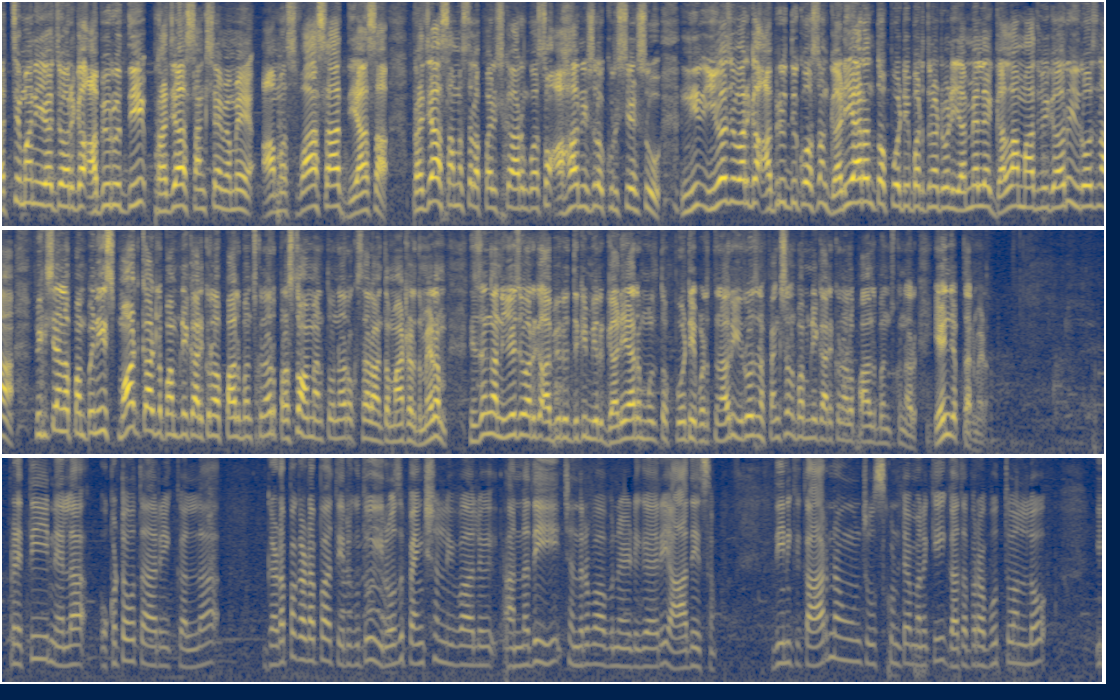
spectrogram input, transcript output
పశ్చిమ నియోజకవర్గ అభివృద్ధి ప్రజా సంక్షేమమే. ఆమె శ్వాస ధ్యాస. ప్రజా సమస్యల పరిష్కారం కోసం అహర్నిశలో కృషి చేస్తూ నియోజకవర్గ అభివృద్ధి కోసం గడియారంతో పోటీ పడుతున్నటువంటి ఎమ్మెల్యే గల్లా మాధవి గారు ఈ రోజున పింఛన్ల పంపిణీ స్మార్ట్ కార్డుల పంపిణీ కార్యక్రమంలో పాల్పంచుకున్నారు. ప్రస్తుతం ఆమె అంత ఉన్నారు. ఒకసారి ఆమెతో మాట్లాడదాం. మేడం నిజంగా నియోజకవర్గ అభివృద్ధికి మీరు గడియారములతో పోటీ పడుతున్నారు. ఈ రోజున పెన్షన్ పంపిణీ కార్యక్రమంలో పాల్పంచుకున్నారు. ఏం చెప్తారు మేడం? ప్రతి నెల ఒకటో తారీఖు కల్లా గడప గడప తిరుగుతూ ఈరోజు పెన్షన్లు ఇవ్వాలి అన్నది చంద్రబాబు నాయుడు గారి ఆదేశం. దీనికి కారణం చూసుకుంటే మనకి గత ప్రభుత్వంలో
